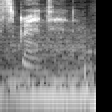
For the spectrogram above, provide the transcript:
Access granted.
